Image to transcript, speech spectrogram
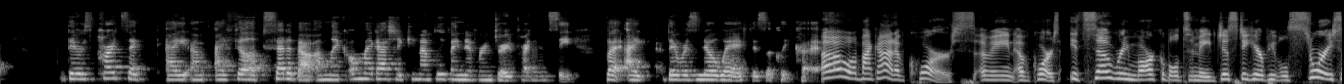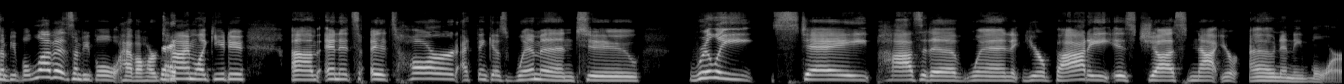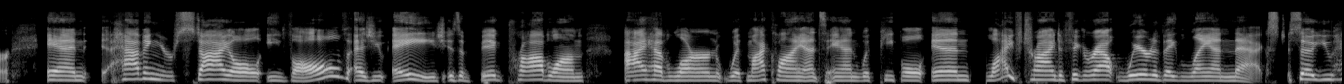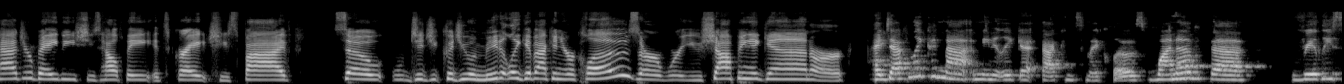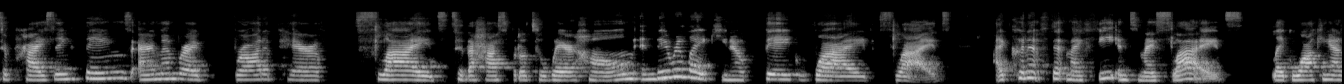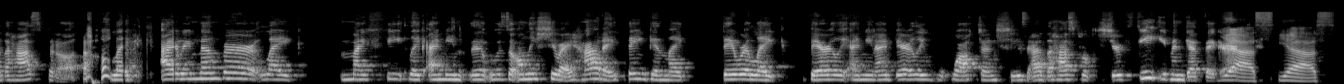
There's parts that I um, I feel upset about. I'm like, oh my gosh, I cannot believe I never enjoyed pregnancy. But I there was no way I physically could. Oh my god, of course. I mean, of course. It's so remarkable to me just to hear people's stories. Some people love it. Some people have a hard right. time, like you do. Um, and it's it's hard, I think, as women to really stay positive when your body is just not your own anymore. And having your style evolve as you age is a big problem. I have learned with my clients and with people in life trying to figure out where do they land next. So you had your baby, she's healthy, it's great, she's 5. So did you could you immediately get back in your clothes or were you shopping again or I definitely could not immediately get back into my clothes. One of the really surprising things, I remember I brought a pair of slides to the hospital to wear home, and they were like, you know, big, wide slides. I couldn't fit my feet into my slides, like walking out of the hospital. Oh like, I remember, like, my feet, like, I mean, it was the only shoe I had, I think, and like, they were like barely, I mean, I barely walked on shoes out of the hospital because your feet even get bigger. Yes, yes.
